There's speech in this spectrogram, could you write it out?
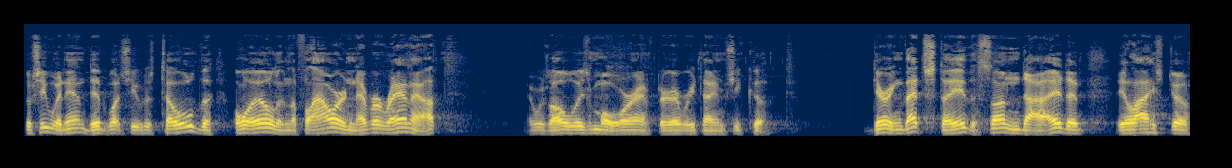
So she went in, did what she was told. The oil and the flour never ran out. There was always more after every time she cooked. During that stay, the son died, and Elisha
